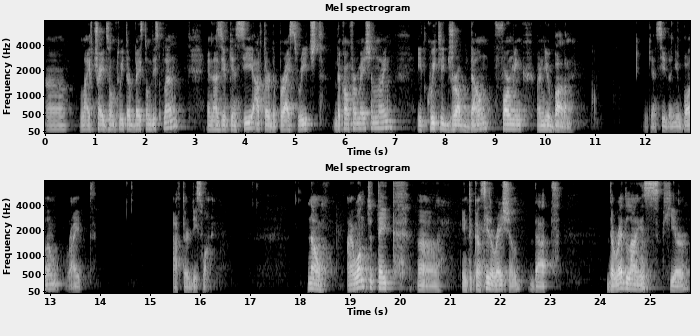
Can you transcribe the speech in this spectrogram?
uh, live trades on Twitter based on this plan. And as you can see, after the price reached the confirmation line, it quickly dropped down, forming a new bottom. You can see the new bottom right after this one. Now, I want to take uh, into consideration that the red lines here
